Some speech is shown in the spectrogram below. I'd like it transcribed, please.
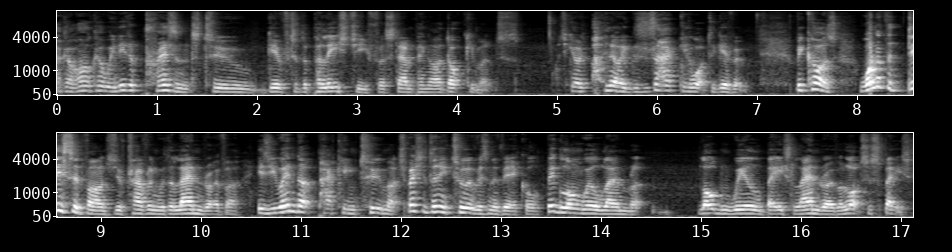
I go, okay, we need a present to give to the police chief for stamping our documents. She goes, I know exactly what to give him. Because one of the disadvantages of travelling with a Land Rover is you end up packing too much, especially if there's only two of us in a vehicle. Big long wheel Land, long wheelbase Land Rover, lots of space.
